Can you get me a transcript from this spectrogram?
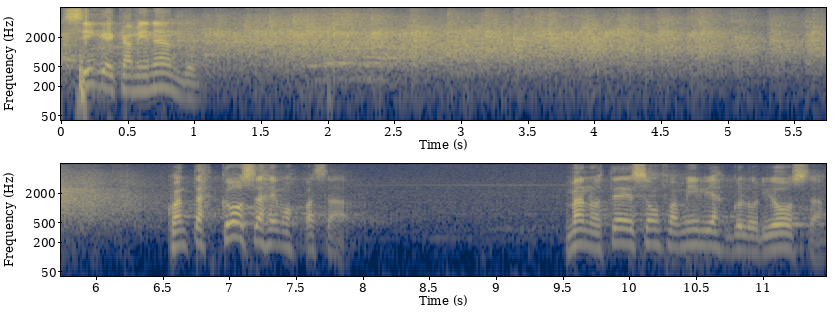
Sigue caminando. ¿Cuántas cosas hemos pasado? Hermano, ustedes son familias gloriosas,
